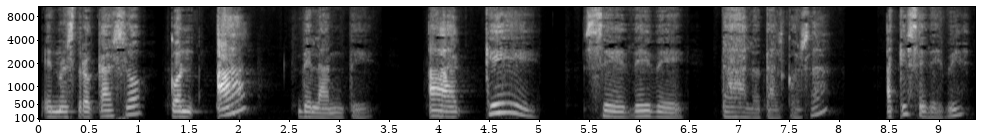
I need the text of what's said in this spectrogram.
En nuestro caso, con A delante. ¿A qué se debe tal o tal cosa? ¿A qué se debe?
